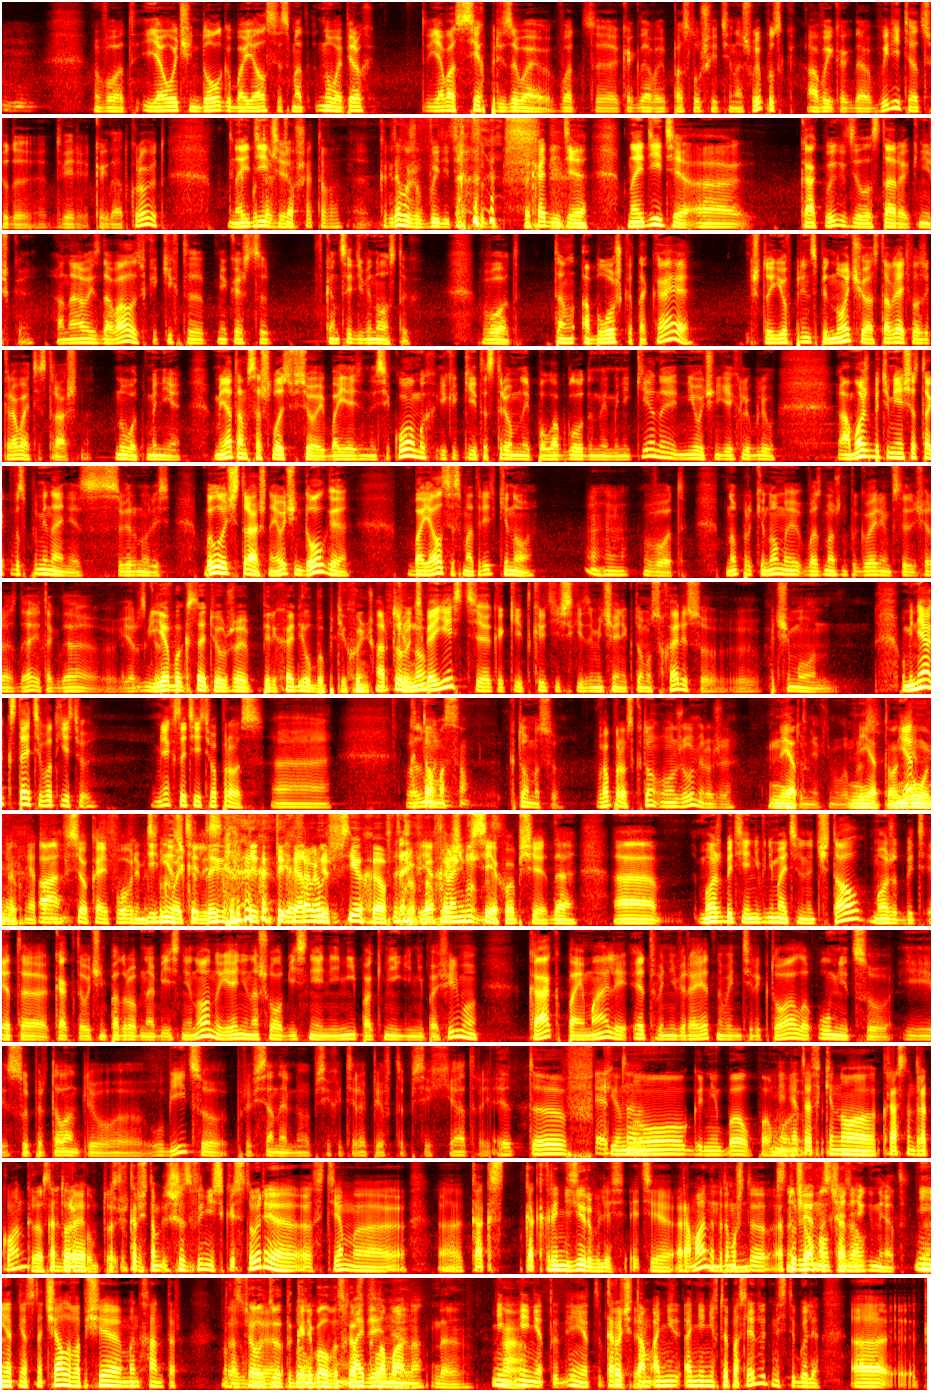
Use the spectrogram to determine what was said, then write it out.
Вот. И я очень долго боялся смотреть. Ну, во-первых, я вас всех призываю, вот э, когда вы послушаете наш выпуск, а вы, когда выйдете отсюда, двери, когда откроют, Как будто найдите, ждешь этого. Когда вы уже выйдете отсюда? заходите, найдите, а, как выглядела старая книжка. Она издавалась в каких-то, мне кажется, в конце 90-х. Вот. Там обложка такая, что ее, в принципе, ночью оставлять возле кровати страшно. Ну вот мне. У меня там сошлось все, и боязнь насекомых, и какие-то стрёмные полуобглоданные манекены, не очень я их люблю. А может быть, у меня сейчас так воспоминания свернулись. Было очень страшно. Я очень долго боялся смотреть кино. Мгм. Вот. Но про кино мы, возможно, поговорим в следующий раз, да, и тогда я расскажу. Я бы, кстати, уже переходил бы потихонечку Артур, у тебя есть э, какие-то критические замечания к Томасу Харрису? Э, Почему он... У меня, кстати, вот есть... У меня, кстати, есть вопрос. А, К возможно- Томасу. К Томасу. Вопрос. Кто... Он же умер уже? Нет, у меня к нему вопроса. нет, он Нет? не умер. Нет, нет, А, он- все, кайф, вовремя Дениска, ты, ты- ты хоронишь хоро- всех авторов. Я обычно. всех вообще, да. А, может быть, я невнимательно читал, может быть, это как-то очень подробно объяснено, но я не нашел объяснений ни по книге, ни по фильму, как поймали этого невероятного интеллектуала, умницу и суперталантливого убийцу, профессионального психотерапевта, психиатра. Это в Это- кино Ганнибал, по-моему. не, это в кино «Красный дракон», «Красный которое, дракон», точно. короче, там шизофреническая история э, с тем, э, э, как, как экранизировались эти романы, потому Мгм. что Артур Сначала верно «Молчание сказал. ягнят». Не, да. Нет, нет, сначала вообще Мэнхантер. Сначала бы идет Ганнибал восхождение. Майкла Мана. Да. Не, А. не, нет, нет. Короче, Окей. там они, они не в той последовательности были. Э,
